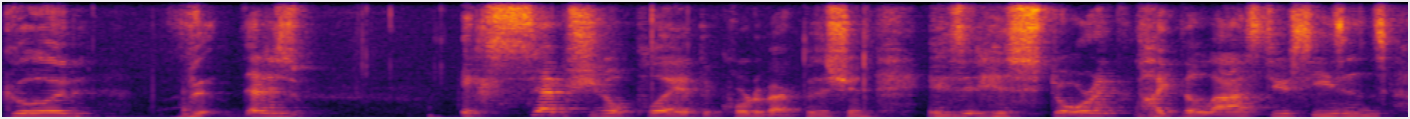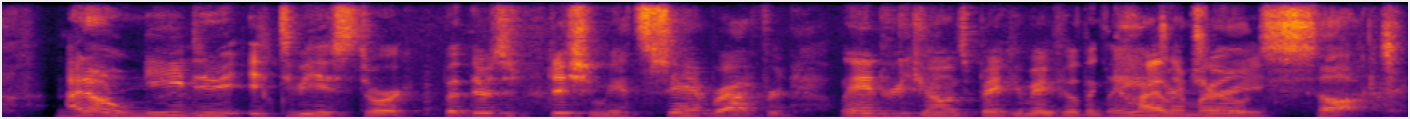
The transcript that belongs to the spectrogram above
good. That is exceptional play at the quarterback position. Is it historic like the last two seasons? I don't need it it to be historic, but there's a tradition. We had Sam Bradford, Landry Jones, Baker Mayfield, and Landry Kyler Murray. Jones sucked.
